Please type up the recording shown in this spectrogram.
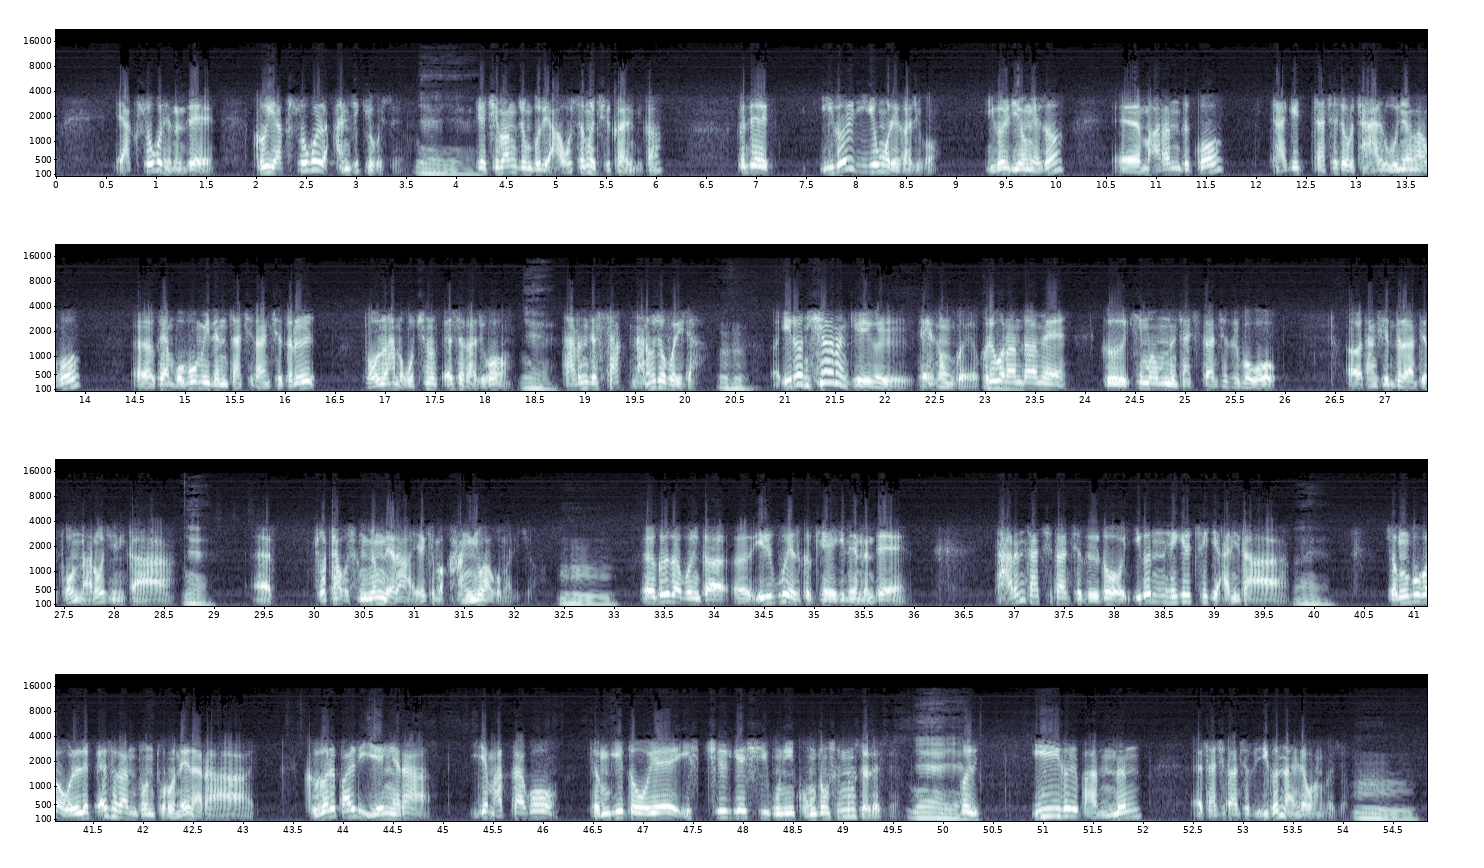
약속을 했는데 그 약속을 안 지키고 있어요. 예, 예. 지방 정부들이 아우성을 칠 거 아닙니까? 근데 이걸 이용을 해 가지고 이걸 이용해서 말 안 듣고 자기 자체적으로 잘 운영하고 어, 그냥 모범이 되는 자치단체들을 돈을 한 5천억 뺏어 가지고 예. 다른 데 싹 나눠줘 버리자. 어, 이런 희한한 계획을 내놓은 거예요. 그러고 난 다음에 그 힘없는 자치단체들 보고 어, 당신들한테 돈 나눠지니까 예. 에, 좋다고 성명 내라 이렇게 막 강요하고 말이죠. 음. 에, 그러다 보니까 어, 일부에서 그렇게 얘기는 했는데 다른 자치단체들도 이건 해결책이 아니다. 예. 정부가 원래 뺏어간 돈 도로 내놔라. 그거를 빨리 이행해라. 이게 맞다고 경기도의 27개 시군이 공동 성명서를 냈어요. 예, 예. 그 이익을 받는 자치단체도 이건 아니라고 한 거죠. 음.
